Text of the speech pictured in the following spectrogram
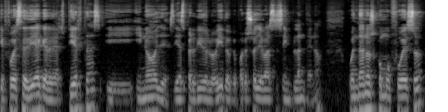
que fue ese día que despiertas y, no oyes y has perdido el oído, que por eso llevas ese implante, ¿no? Cuéntanos cómo fue eso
